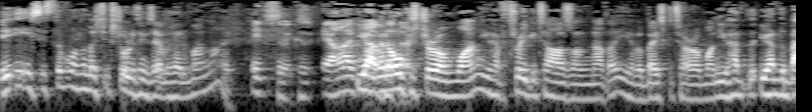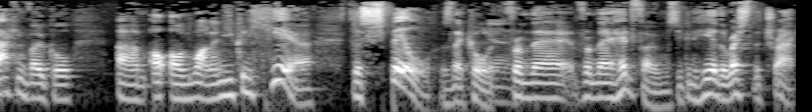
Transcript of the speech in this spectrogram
It is, it's the, one of the most extraordinary things I've ever heard in my life. it's because I've You have an orchestra on one, you have three guitars on another, you have a bass guitar on one, you have the, you have the backing vocal um, on one, and you can hear the spill, as they call it, Yeah. from their from their headphones. You can hear the rest of the track,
